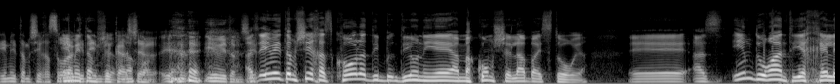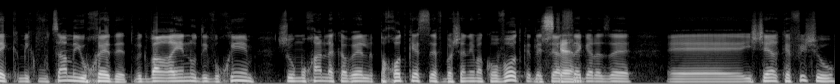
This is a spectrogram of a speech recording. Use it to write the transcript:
אם היא תמשיך, אסור להגיד אם וכאשר. נכון. אם היא תמשיך. אז אם היא תמשיך, אז כל הדיון יהיה המקום שלה בהיסטוריה. אה, אז אם דורנט יהיה חלק מקבוצה מיוחדת, וכבר ראינו דיווחים שהוא מוכן לקבל פחות כסף בשנים הקרובות, כדי מסכן. שהסגל הזה אה, יישאר כפי שהוא,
